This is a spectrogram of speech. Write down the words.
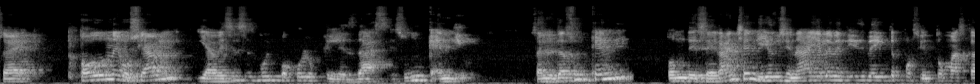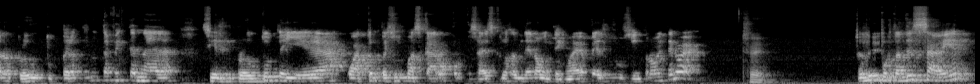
Sea, todo es negociable y a veces es muy poco lo que les das. Es un candy. O sea, les das un candy donde se ganchan y ellos dicen, ah, ya le vendí 20% más caro el producto, pero a ti no te afecta nada si el producto te llega 4 pesos más caro porque sabes que lo de 99 pesos o 199. Sí. Entonces lo importante es saber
